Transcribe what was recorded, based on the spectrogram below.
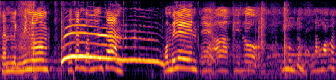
Sandling minum. Eh, San, gambilin San. Gambilin. Eh, ah, kilo. Minum dah, senang banget.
